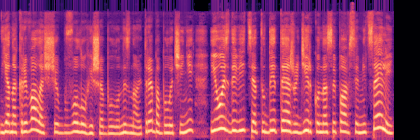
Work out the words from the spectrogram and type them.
Я накривала, щоб вологіше було. Не знаю, треба було чи ні. І ось дивіться, туди теж у дірку насипався міцелій,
